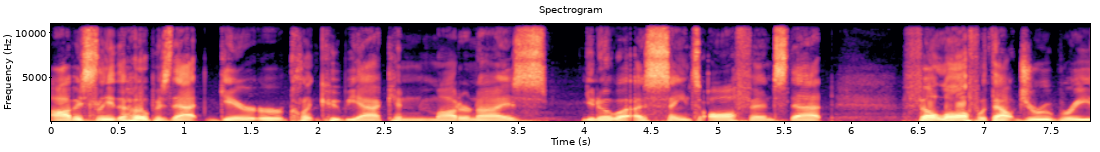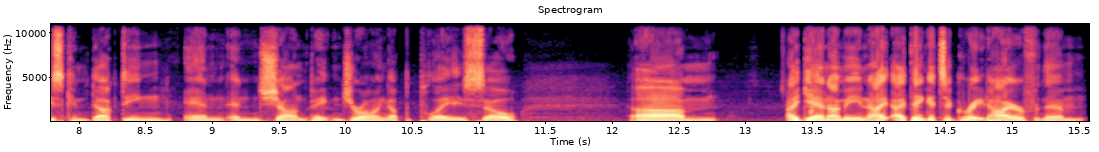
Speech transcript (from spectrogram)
obviously the hope is that Garrett or Klint Kubiak can modernize you know a Saints offense that fell off without Drew Brees conducting and and Sean Payton drawing up the plays so um, again I mean I, I think it's a great hire for them.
